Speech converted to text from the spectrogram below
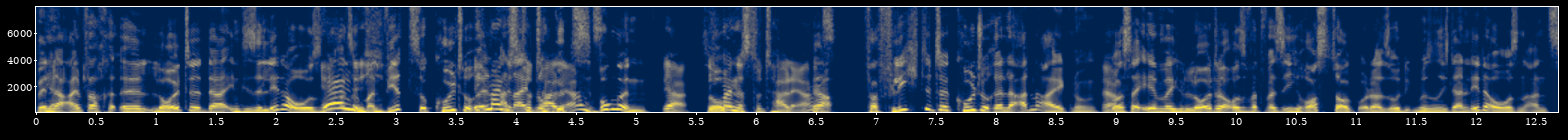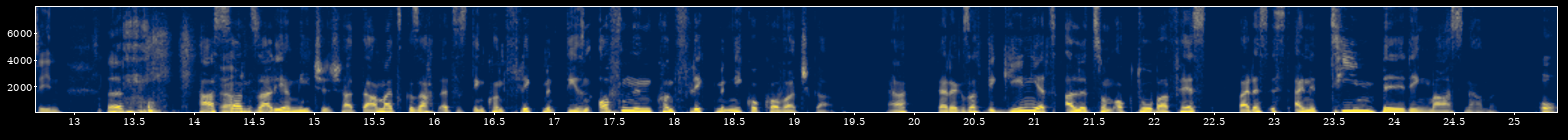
Wenn ja. da einfach äh, Leute da in diese Lederhosen, also Ehrlich? also man wird zur kulturellen ich mein, Aneignung gezwungen. Ernst. Ja, so. ich meine das total ernst. Ja. Verpflichtete kulturelle Aneignung. Ja. Du hast da irgendwelche Leute aus, was weiß ich, Rostock oder so, die müssen sich dann Lederhosen anziehen. Ne? Hassan ja. Salihamidzic hat damals gesagt, als es den Konflikt mit, diesen offenen Konflikt mit Nico Kovac gab, ja, da hat er gesagt, wir gehen jetzt alle zum Oktoberfest, weil das ist eine Teambuilding-Maßnahme. Oh.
